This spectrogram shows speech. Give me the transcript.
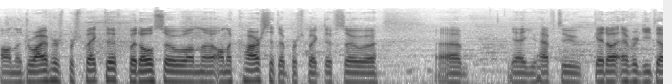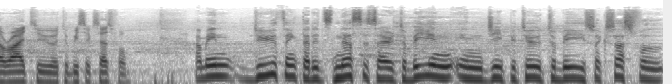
on a driver's perspective, but also on a, on a car setup perspective. So uh, uh, yeah, you have to get every detail right to to be successful. I mean, do you think that it's necessary to be in, in GP2 to be successful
